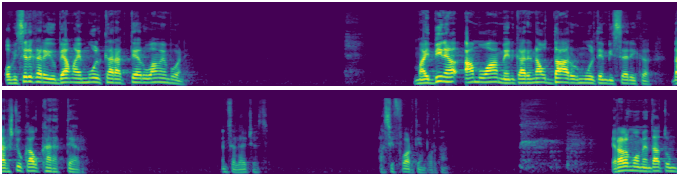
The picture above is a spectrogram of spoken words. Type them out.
O biserică care iubea mai mult caracterul oameni buni. Mai bine am oameni care n-au daruri multe în biserică, dar știu că au caracter. Înțelegeți? Asta e foarte important. Era la un moment dat un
